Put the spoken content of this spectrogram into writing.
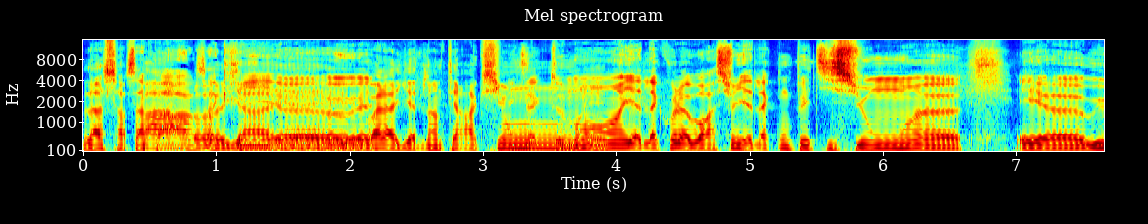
là, ça, Ça parle, ça il y a, crie, euh, ouais, ouais. voilà, il y a de l'interaction. Exactement, il y a de la collaboration, il y a de la compétition. et oui,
